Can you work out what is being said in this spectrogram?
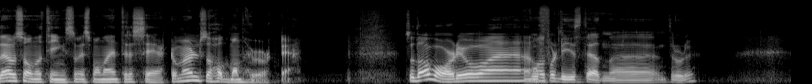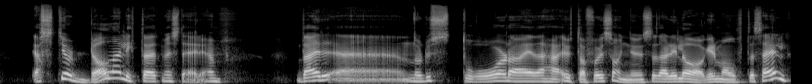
Det er jo sånne ting som Hvis man er interessert om øl, så hadde man hørt det. Så da var det jo eh, at- Hvorfor de stedene, tror du? Ja, Stjørdal er litt av et mysterium. Der, eh, når du står da i det her utafor Sonnehuset der de lager maltet selv,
